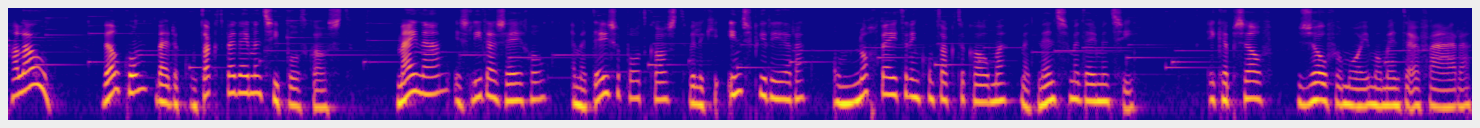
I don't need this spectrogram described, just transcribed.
hallo. Welkom bij de Contact bij Dementie podcast. Mijn naam is Lida Zegel en met deze podcast wil ik je inspireren om nog beter in contact te komen met mensen met dementie. Ik heb zelf zoveel mooie momenten ervaren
